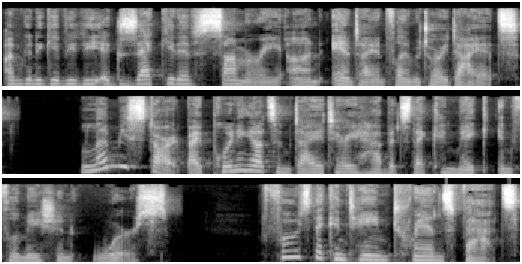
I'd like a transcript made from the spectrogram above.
I'm going to give you the executive summary on anti inflammatory diets. Let me start by pointing out some dietary habits that can make inflammation worse. Foods that contain trans fats,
